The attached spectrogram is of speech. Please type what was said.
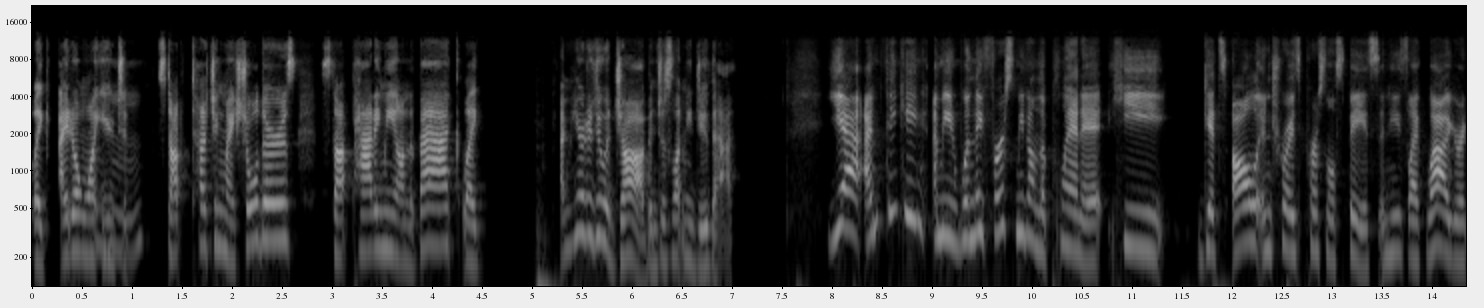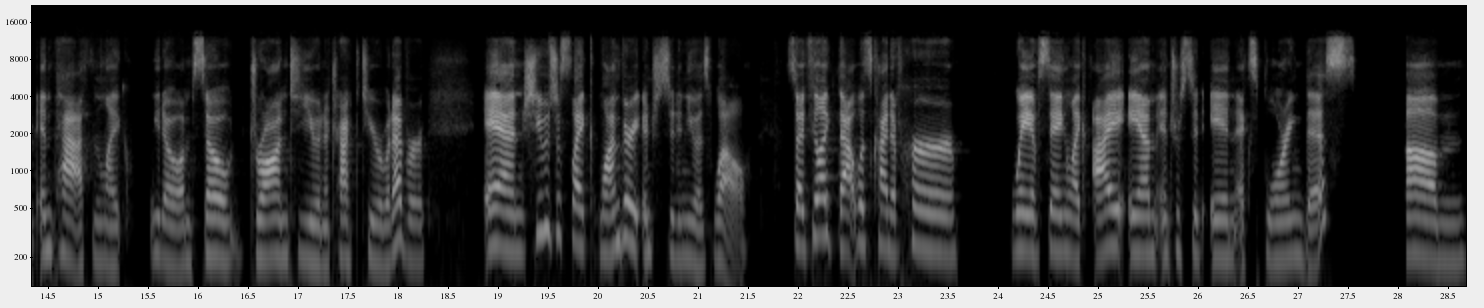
Like, I don't want mm-hmm. you to mm-hmm. stop touching my shoulders, stop patting me on the back. Like, I'm here to do a job and just let me do that. Yeah, I'm thinking, I mean, when they first meet on the planet, he gets all in Troi's personal space and he's like, wow, you're an empath. And like, you know, I'm so drawn to you and attracted to you or whatever. And she was just like, well, I'm very interested in you as well. So I feel like that was kind of her way of saying, like, I am interested in exploring this. Um,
